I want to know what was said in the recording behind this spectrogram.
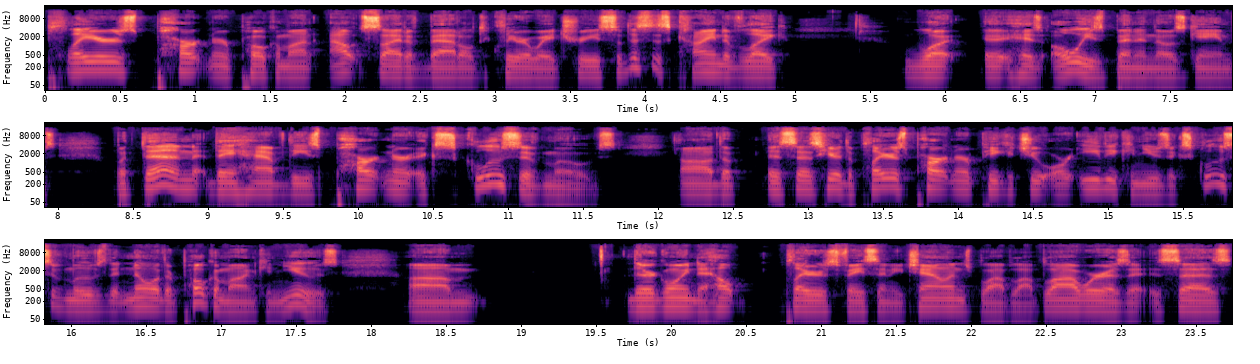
player's partner Pokemon outside of battle to clear away trees. So this is kind of like what has always been in those games. But then they have these partner exclusive moves. Uh, the it says here the player's partner Pikachu or Eevee can use exclusive moves that no other Pokemon can use. Um, they're going to help players face any challenge, blah, blah, blah. Whereas it says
